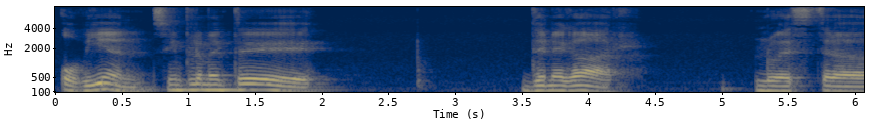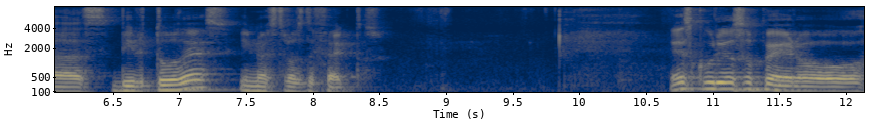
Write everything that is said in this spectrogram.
o bien simplemente denegar nuestras virtudes y nuestros defectos. Es curioso, pero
